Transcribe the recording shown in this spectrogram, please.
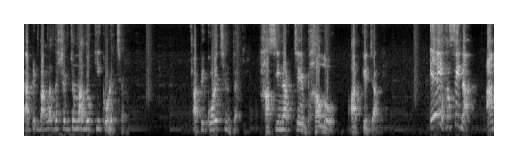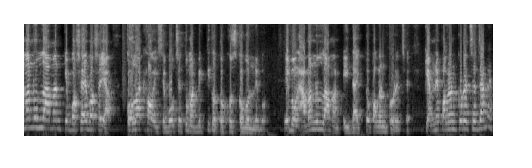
আপনি বাংলাদেশের জন্য আদৌ কি করেছেন? আপনি করেছেনটা কি? হাসিনার চেয়ে ভালো আর কে জানে? এই হাসিনা আমানুল্লাহ আমানকে বসায় বসাইয়া কলা খাওয়াইছে, বলছে, তোমার ব্যক্তিগত খোঁজ খবর নেব। এবং আমানুল্লাহ আমান এই দায়িত্ব পালন করেছে। কেমনে পালন করেছে জানেন?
